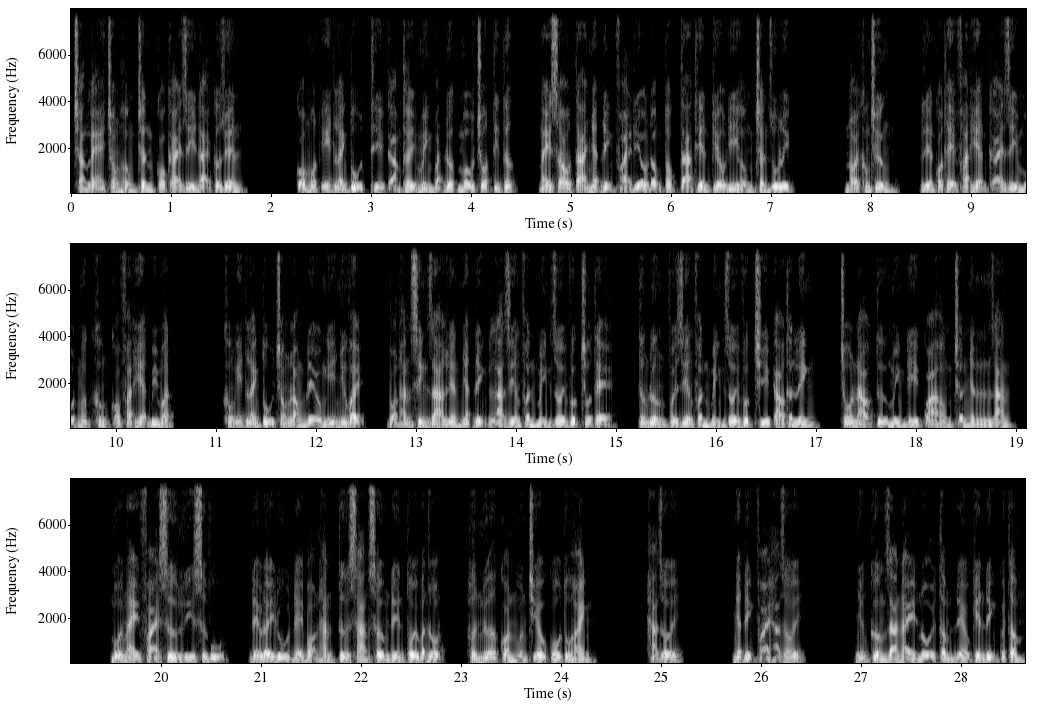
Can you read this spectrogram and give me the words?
Chẳng lẽ trong hồng trần có cái gì đại cơ duyên? Có một ít lãnh tụ thì cảm thấy mình bắt được mấu chốt tin tức, ngày sau ta nhất định phải điều động tộc ta thiên kiêu đi hồng trần du lịch. Nói không chừng, liền có thể phát hiện cái gì một mực không có phát hiện bí mật. Không ít lãnh tụ trong lòng đều nghĩ như vậy, bọn hắn sinh ra liền nhất định là riêng phần mình giới vực chúa tể, tương đương với riêng phần mình giới vực trí cao thần linh, chỗ nào tự mình đi qua hồng trần nhân gian. Mỗi ngày phải xử lý sự vụ đều đầy đủ để bọn hắn từ sáng sớm đến tối bận rộn, hơn nữa còn muốn chiếu cố tu hành. Hạ giới, nhất định phải hạ giới. Những cường giả này nội tâm đều kiên định quyết tâm.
